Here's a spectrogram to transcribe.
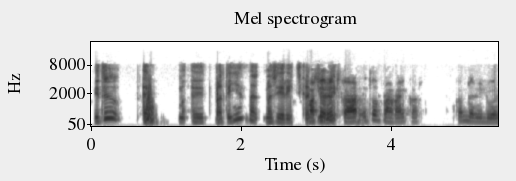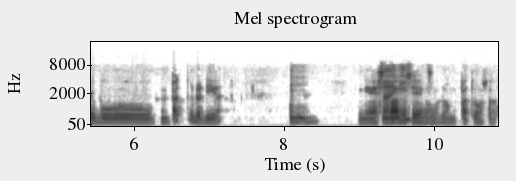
itu eh, eh, pelatihnya ma- masih Rijkaard Masih juga ya? Rijkaard, itu Frank Rijkaard. Kan dari 2004 tuh udah dia. Mm. Iniesta Nah, ini- masih nomor 24 tuh salah.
